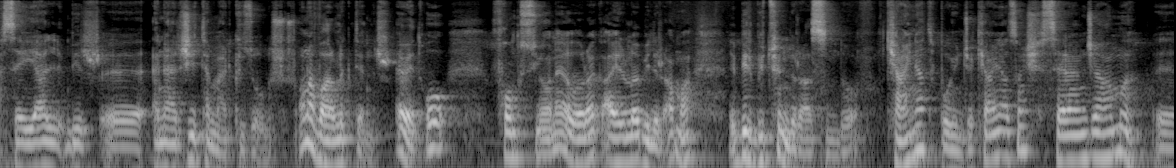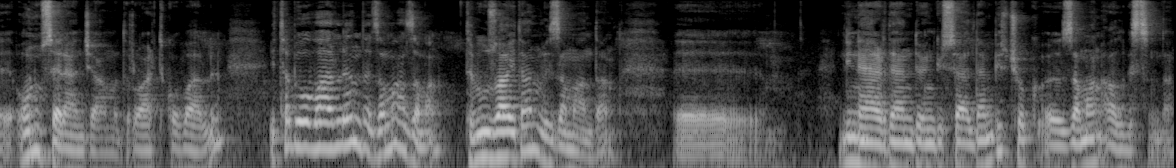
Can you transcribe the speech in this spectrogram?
seyyal bir e, enerji temerküzü oluşur. Ona varlık denir. Evet o fonksiyonel olarak ayrılabilir ama e, bir bütündür aslında o. Kainat boyunca, kainatın serencamı, e, onun serencamıdır o artık o varlığın. E tabi o varlığın da zaman zaman, tabi uzaydan ve zamandan, e, lineerden, döngüselden birçok e, zaman algısından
